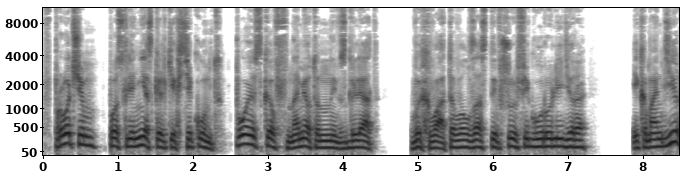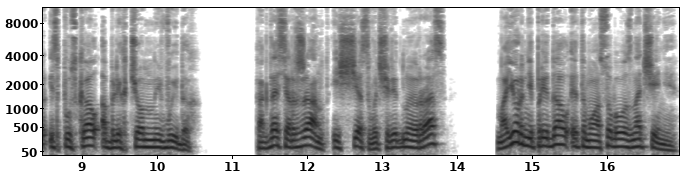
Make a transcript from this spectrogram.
Впрочем, после нескольких секунд поисков наметанный взгляд выхватывал застывшую фигуру лидера и командир испускал облегченный выдох. Когда сержант исчез в очередной раз, майор не придал этому особого значения.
